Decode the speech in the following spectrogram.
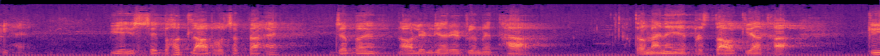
की है। ये इससे बहुत लाभ हो सकता है। जब मैं ऑल इंडिया रेडियो में था तो मैंने ये प्रस्ताव किया था कि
